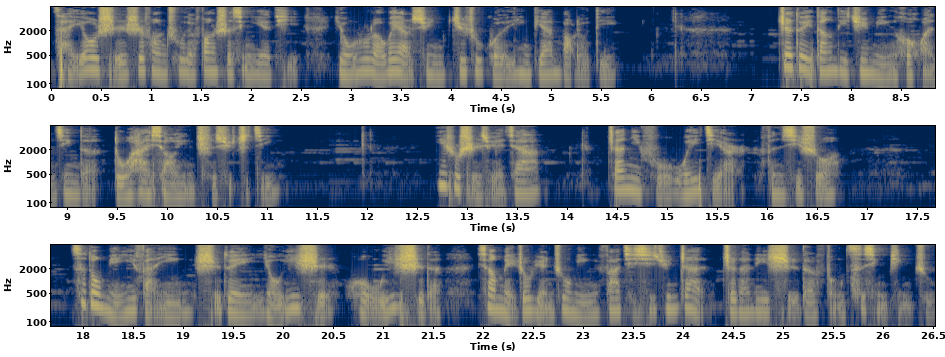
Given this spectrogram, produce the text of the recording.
采铀时释放出的放射性液体涌入了威尔逊居住过的印第安保留地，这对当地居民和环境的毒害效应持续至今。艺术史学家詹妮弗·维吉尔分析说：“自动免疫反应是对有意识。”或无意识的向美洲原住民发起细菌战这段历史的讽刺性评注，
